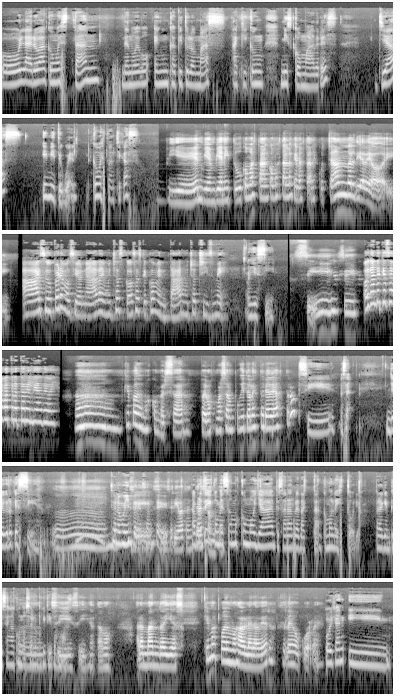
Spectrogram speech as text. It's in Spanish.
Hola Aroa, ¿cómo están? De nuevo en un capítulo más, aquí con mis comadres, Jazz y Mituel. ¿Cómo están, chicas? Bien, bien, bien. ¿Y tú cómo están? ¿Cómo están los que nos están escuchando el día de hoy? Ay, súper emocionada. Hay muchas cosas que comentar, mucho chisme. Oye, sí. Sí, sí. Oigan, ¿de qué se va a tratar el día de hoy? Ah, ¿qué podemos conversar? ¿Podemos conversar un poquito de la historia de Astro? Sí, o sea, yo creo que sí. Mm, Suena muy sí, interesante. Sí, sería bastante Aparte que interesante. comenzamos como ya a empezar a redactar como la historia, para que empiecen a conocer un Mm, poquitito Sí, más. sí, ya estamos armando ahí eso. ¿Qué más podemos hablar? A ver, ¿qué se les ocurre? Oigan, y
